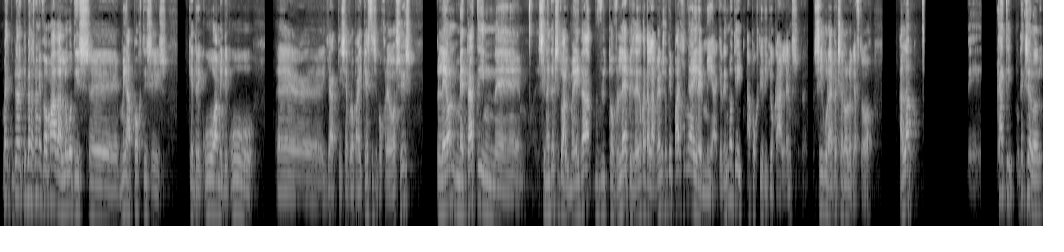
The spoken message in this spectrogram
μέχρι την περασμένη εβδομάδα λόγω της ε, μη απόκτησης κεντρικού αμυντικού ε, για τις ευρωπαϊκές της υποχρεώσεις. Πλέον μετά την ε, συνέντευξη του Αλμέιδα το βλέπεις, δηλαδή το καταλαβαίνεις ότι υπάρχει μια ηρεμία και δεν είναι ότι αποκτήθηκε ο Κάλενς, σίγουρα έπαιξε ρόλο γι' αυτό, αλλά ε, κάτι, δεν ξέρω,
